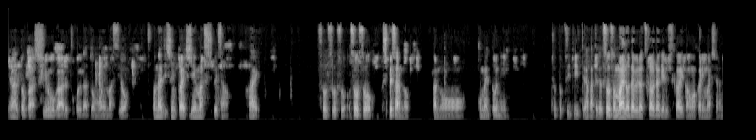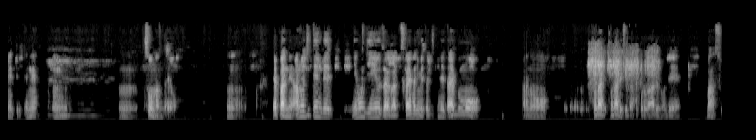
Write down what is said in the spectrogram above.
なんとかしようがあるところだと思いますよ。同じ心配しています、シペさん。はい。そうそうそう。そうそう。シペさんの、あのーコメントに、ちょっとついていってなかったけど、そうそう、前の W は使うだけで世界観分かりましたよねって言ってね。うん。うん。そうなんだよ。うん。やっぱね、あの時点で、日本人ユーザーが使い始めた時点で、だいぶもう、あの、離れ、離れてたところがあるので、まあ、そ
